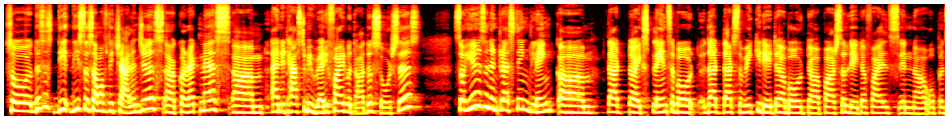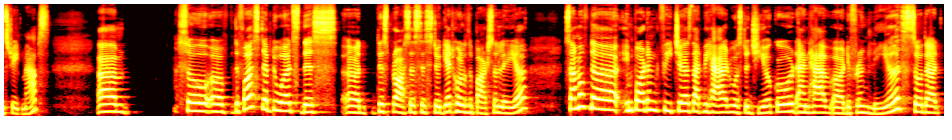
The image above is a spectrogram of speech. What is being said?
So this is the, these are some of the challenges: uh, correctness, um, and it has to be verified with other sources. So here's an interesting link um, that uh, explains about that. That's the Wikidata about uh, parcel data files in uh, OpenStreetMaps. Um, so uh, the first step towards this uh, this process is to get hold of the parcel layer. Some of the important features that we had was to geocode and have uh, different layers so that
